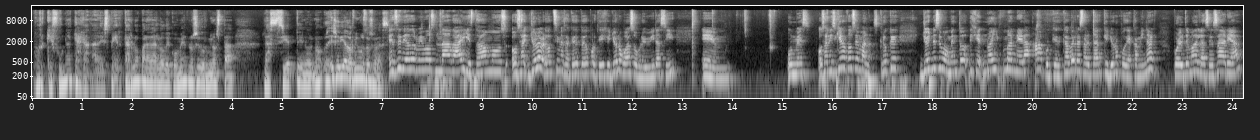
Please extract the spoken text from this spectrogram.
Porque fue una cagada despertarlo para darlo de comer, no se durmió hasta las 7, no, ese día dormimos dos horas. Ese día dormimos nada y estábamos, o sea, yo la verdad sí me saqué de pedo porque dije, yo no voy a sobrevivir así em, un mes, o sea, ni siquiera dos semanas. Creo que yo en ese momento dije, no hay manera, ah, porque cabe resaltar que yo no podía caminar por el tema de la cesárea.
